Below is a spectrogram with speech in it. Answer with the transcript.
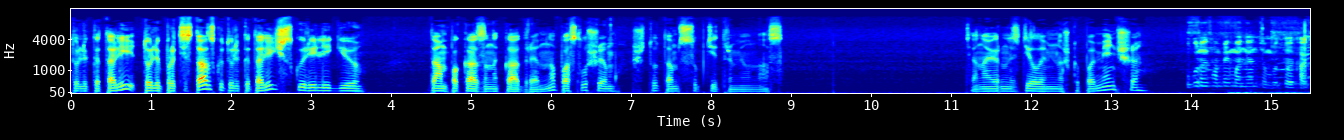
то ли, католи... то ли протестантскую, то ли католическую религию. Там показаны кадры. Но послушаем, что там с субтитрами у нас. Хотя, наверное, сделаем немножко поменьше.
